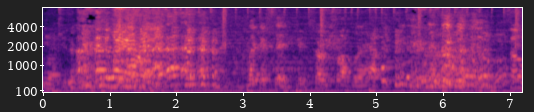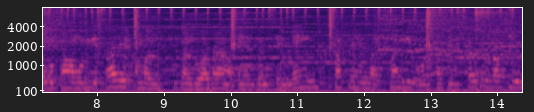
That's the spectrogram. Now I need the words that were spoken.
Yeah. it's a- it's a way Like I said, you can start off with a happy. So um, when we get started, I'm gonna we're gonna go around and gonna say name something like funny or something special about you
